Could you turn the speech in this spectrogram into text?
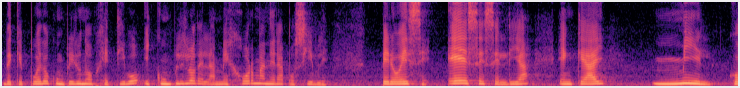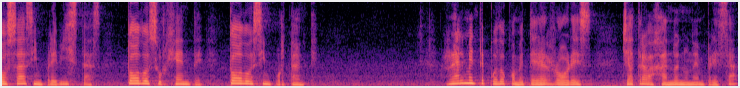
de que puedo cumplir un objetivo y cumplirlo de la mejor manera posible, pero ese, ese es el día en que hay mil cosas imprevistas, todo es urgente, todo es importante. ¿Realmente puedo cometer errores ya trabajando en una empresa?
